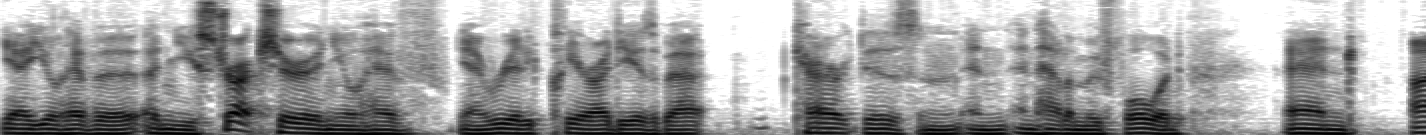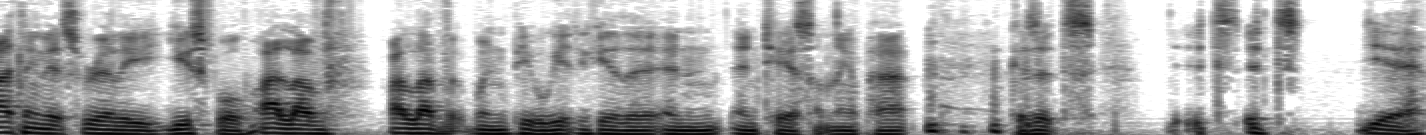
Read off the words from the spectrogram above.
yeah, you'll have a, a new structure and you'll have you know really clear ideas about characters and, and, and how to move forward, and I think that's really useful. I love I love it when people get together and, and tear something apart because it's it's it's yeah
